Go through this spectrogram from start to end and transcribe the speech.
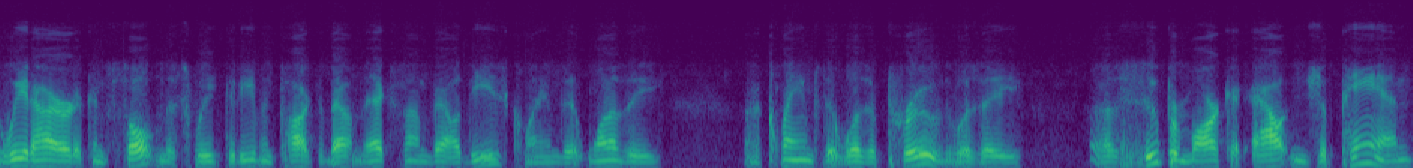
we had hired a consultant this week that even talked about Exxon Valdez claim that one of the uh, claims that was approved was a, a supermarket out in Japan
